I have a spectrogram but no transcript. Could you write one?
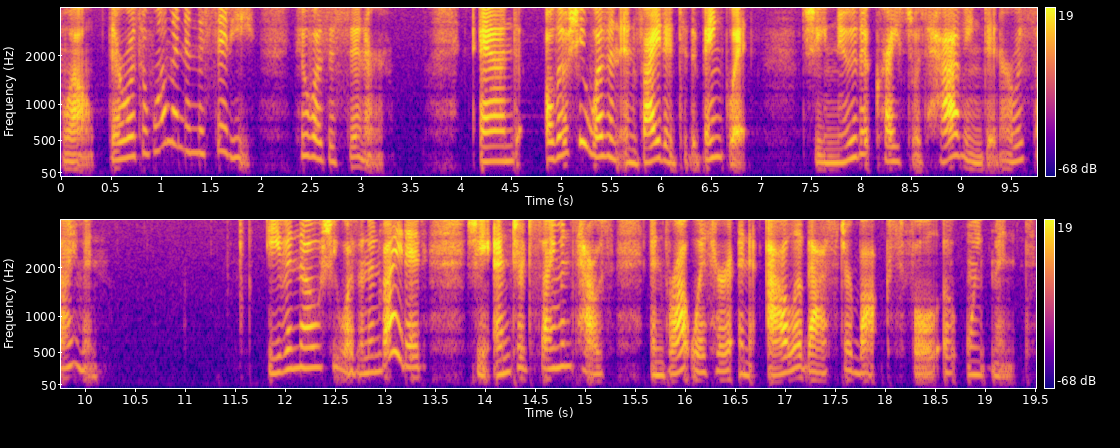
Well, there was a woman in the city who was a sinner. And although she wasn't invited to the banquet, she knew that Christ was having dinner with Simon. Even though she wasn't invited, she entered Simon's house and brought with her an alabaster box full of ointment.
